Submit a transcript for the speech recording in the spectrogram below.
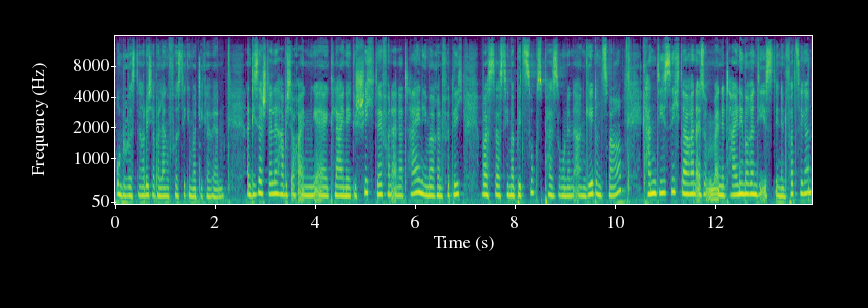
und du wirst dadurch aber langfristig immer dicker werden. An dieser Stelle habe ich auch eine äh, kleine Geschichte von einer Teilnehmerin für dich, was das Thema Bezugspersonen angeht. Und zwar kann die sich daran, also meine Teilnehmerin, die ist in den 40ern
